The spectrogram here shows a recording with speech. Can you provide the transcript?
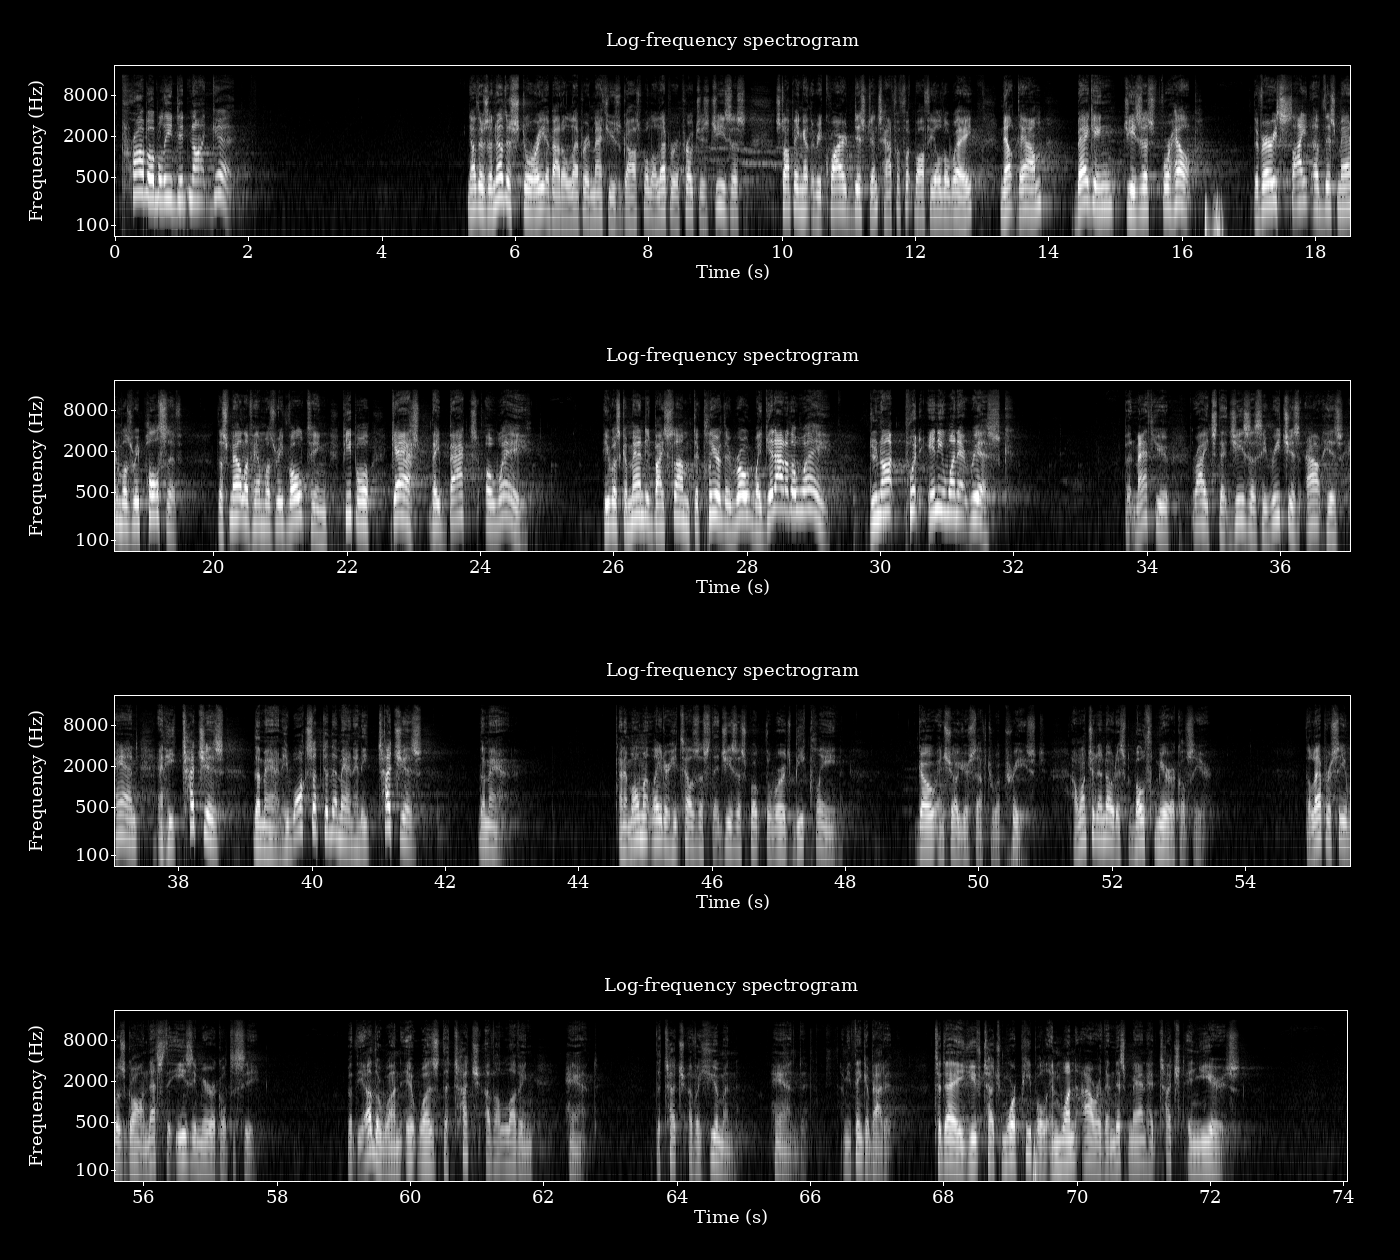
probably did not get. Now, there's another story about a leper in Matthew's gospel. A leper approaches Jesus, stopping at the required distance, half a football field away, knelt down, begging Jesus for help. The very sight of this man was repulsive. The smell of him was revolting. People gasped, they backed away. He was commanded by some to clear the roadway. Get out of the way. Do not put anyone at risk. But Matthew writes that Jesus, he reaches out his hand and he touches the man. He walks up to the man and he touches the man. And a moment later, he tells us that Jesus spoke the words, Be clean, go and show yourself to a priest. I want you to notice both miracles here. The leprosy was gone. That's the easy miracle to see. But the other one, it was the touch of a loving hand the touch of a human hand. I mean, think about it. Today, you've touched more people in one hour than this man had touched in years.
